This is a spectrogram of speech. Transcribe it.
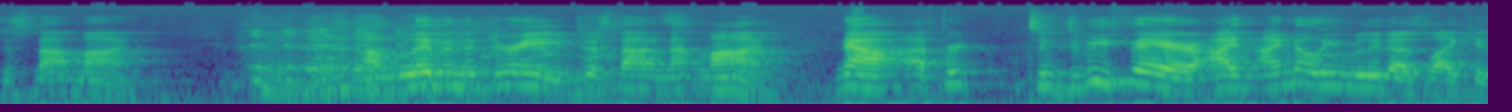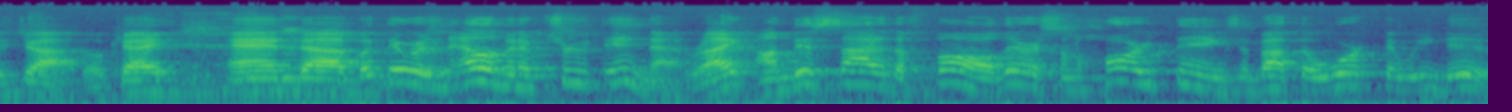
just not mine. I'm living the dream, just not, not mine. Now, uh, for, to, to be fair, I, I know he really does like his job, okay? And, uh, but there was an element of truth in that, right? On this side of the fall, there are some hard things about the work that we do.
